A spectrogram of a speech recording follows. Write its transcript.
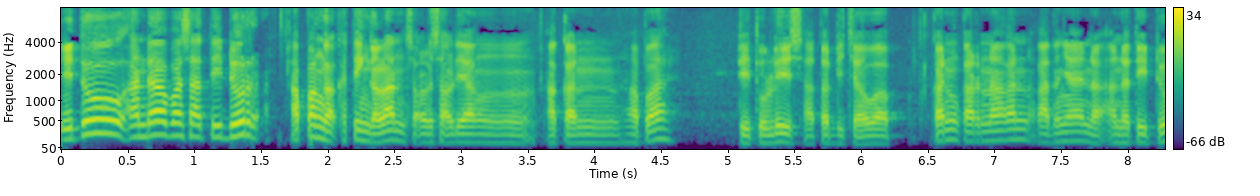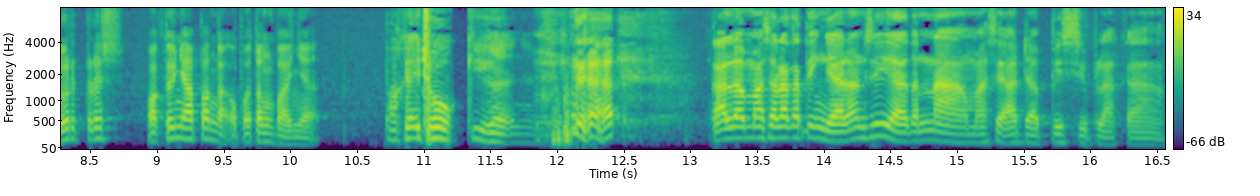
Itu Anda pas saat tidur apa nggak ketinggalan soal-soal yang akan apa ditulis atau dijawab? Kan karena kan katanya anda, anda tidur terus waktunya apa nggak kepotong banyak? Pakai joki kayaknya. kalau masalah ketinggalan sih ya tenang masih ada bis di belakang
